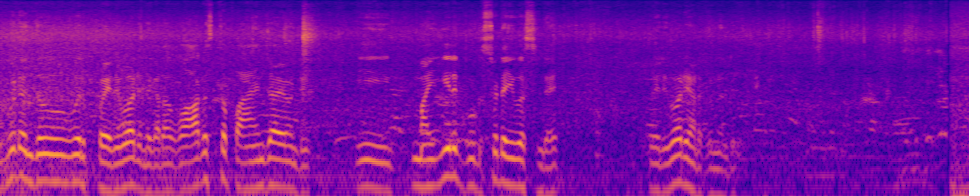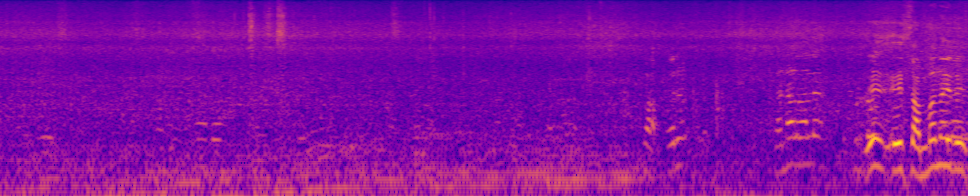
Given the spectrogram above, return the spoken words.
ഇവിടെ എന്തോ ഒരു പരിപാടിയുണ്ട് കേട്ടോ. ആഗസ്റ്റ് പതിനഞ്ചായതുകൊണ്ട് ഈ മയ്യിൽ ഗുഡ്സ് ഡൈവേഴ്സിന്റെ പരിപാടി നടക്കുന്നുണ്ട്. ഈ സംബന്ധം ഇത്?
